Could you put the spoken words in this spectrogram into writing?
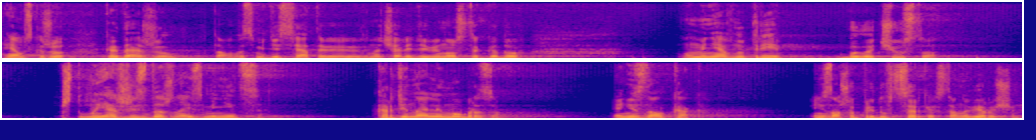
Я вам скажу, когда я жил там, в 80-е, в начале 90-х годов, у меня внутри было чувство, что моя жизнь должна измениться кардинальным образом. Я не знал как. Я не знал, что приду в церковь, стану верующим.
